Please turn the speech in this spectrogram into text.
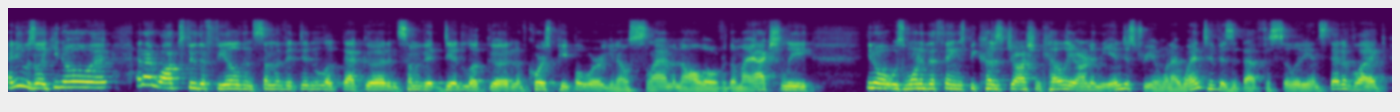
and he was like you know and I walked through the field and some of it didn't look that good and some of it did look good and of course people were you know slamming all over them. I actually you know it was one of the things because Josh and Kelly aren't in the industry and when I went to visit that facility instead of like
